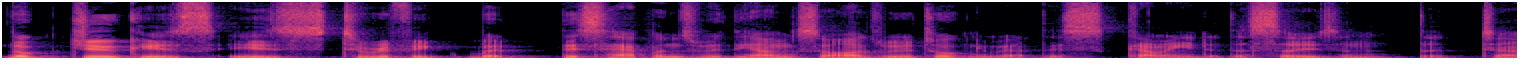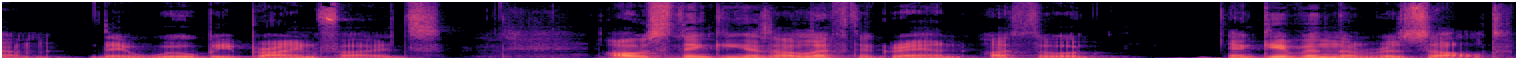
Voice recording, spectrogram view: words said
Look, Duke is is terrific, but this happens with young sides. We were talking about this coming into the season that um, there will be brain fades. I was thinking as I left the ground, I thought, and given the result,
